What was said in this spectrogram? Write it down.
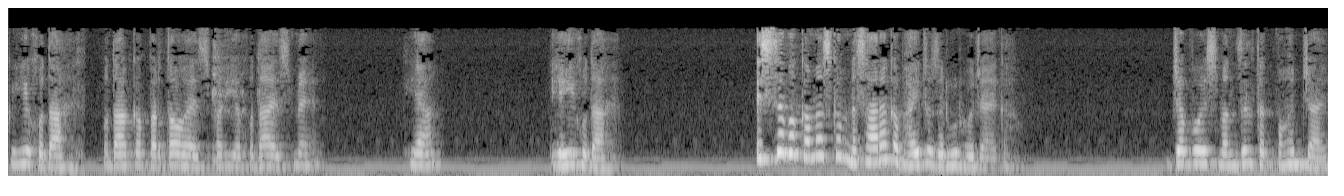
کہ یہ خدا ہے، خدا کا پرتو ہے اس پر یا خدا اس میں ہے، یا یہی خدا ہے۔ اس سے وہ کم از کم نسارا کا بھائی تو ضرور ہو جائے گا۔ جب وہ اس منزل تک پہنچ جائے،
